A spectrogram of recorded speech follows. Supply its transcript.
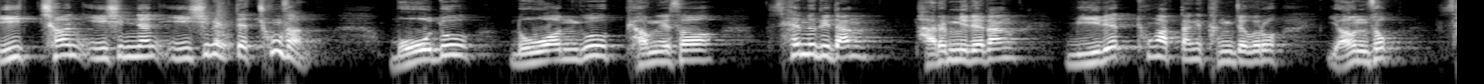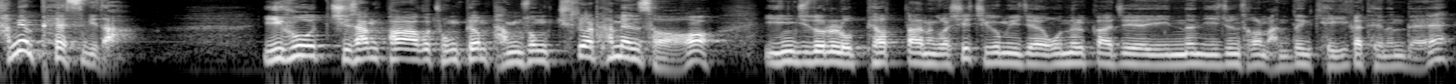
2020년 21대 총선, 모두 노원구 병에서 새누리당, 바른미래당, 미래통합당의 당적으로 연속 3연패했습니다. 이후 지상파하고 종편 방송 출연하면서 인지도를 높였다는 것이 지금 이제 오늘까지 있는 이준석을 만든 계기가 되는데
